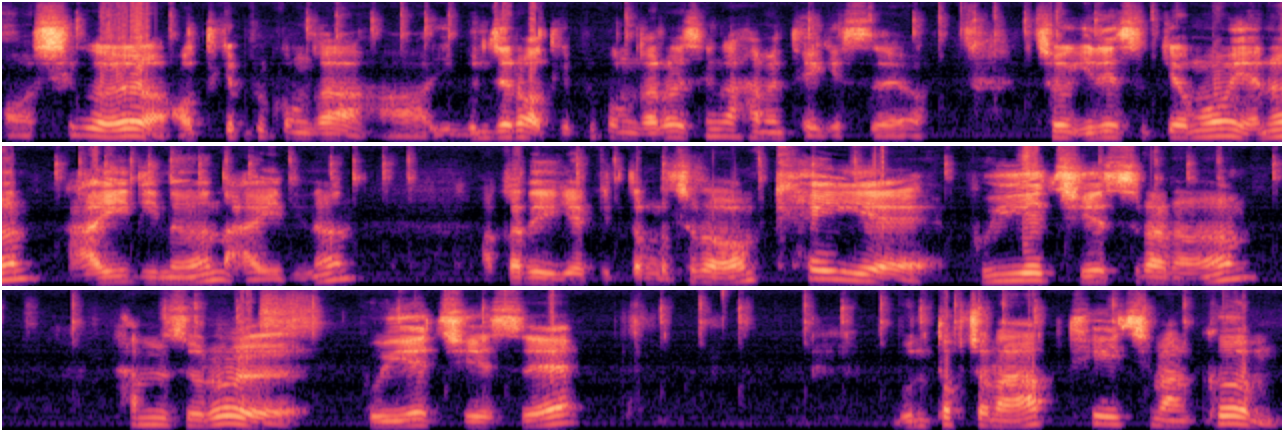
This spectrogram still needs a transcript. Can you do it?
어, 식을 어떻게 풀 건가, 아, 이 문제를 어떻게 풀 건가를 생각하면 되겠어요. 즉 이랬을 경우 얘는 ID는 ID는 아까도 얘기했던 것처럼 K의 VHS라는 함수를 VHS의 문턱 전압 TH만큼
